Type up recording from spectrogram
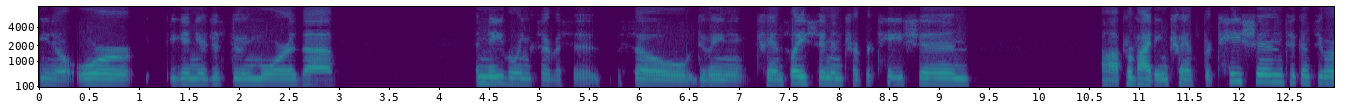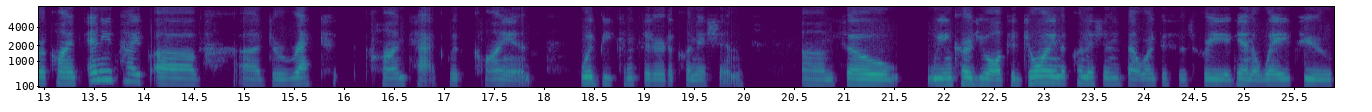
you know, or again, you're just doing more of the enabling services. So doing translation, interpretation, uh, providing transportation to consumer clients, any type of uh, direct contact with clients would be considered a clinician. Um, so we encourage you all to join the Clinicians Network. This is free, again, a way to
